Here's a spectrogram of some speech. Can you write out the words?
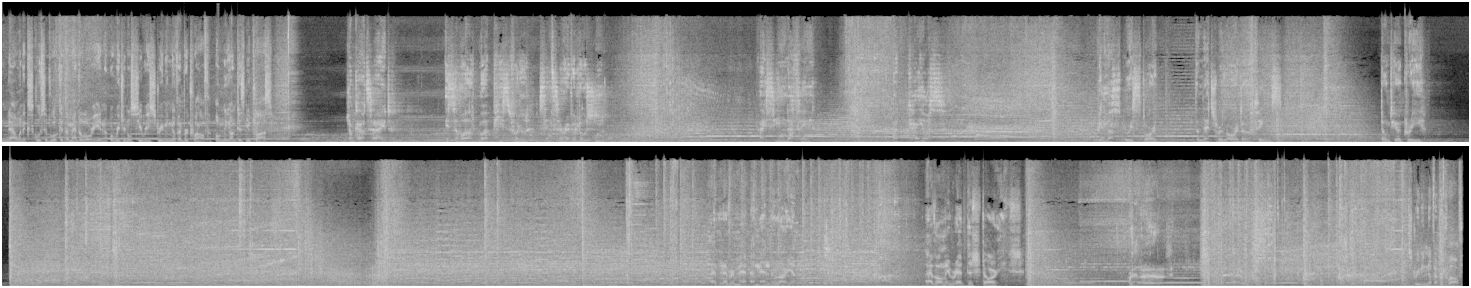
And now an exclusive look at The Mandalorian original series streaming November 12th, only on Disney Plus. Look outside. Is the world more peaceful since the revolution? I see nothing but chaos. We must restore the natural order of things. Don't you agree? Never met a Mandalorian. I've only read the stories. Streaming November 12th.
